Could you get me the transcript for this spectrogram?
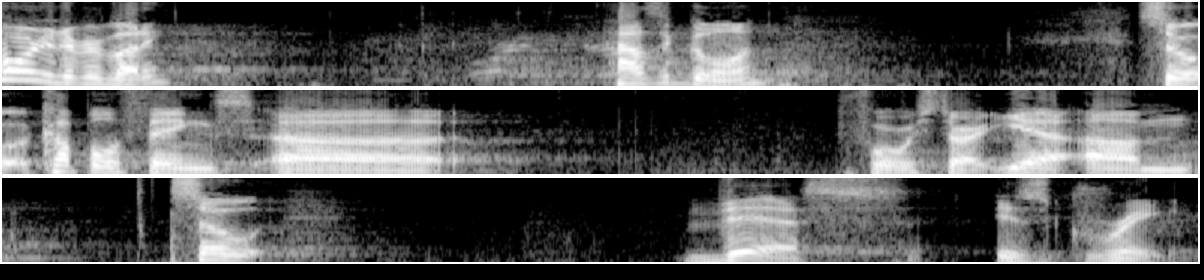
morning, everybody. How's it going? So, a couple of things uh, before we start. Yeah, um, so this is great.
